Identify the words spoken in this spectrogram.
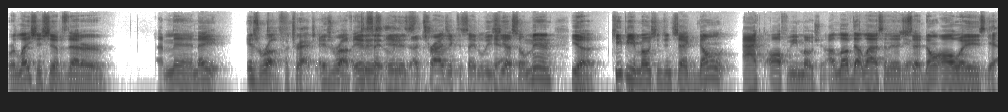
relationships that are, man, they it's rough. A tragedy, It's rough. It to is. say the It is least. a tragic to say the least. Yeah. Yeah. So men, yeah, keep your emotions in check. Don't act off of emotion. I love that last sentence that you said. Don't always. Yeah.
